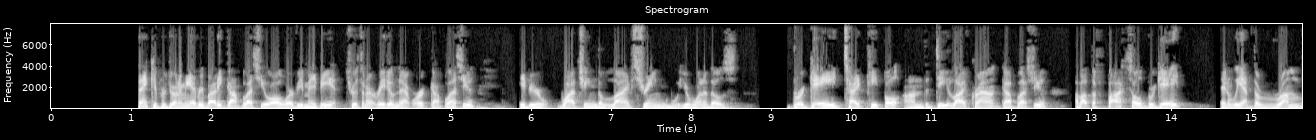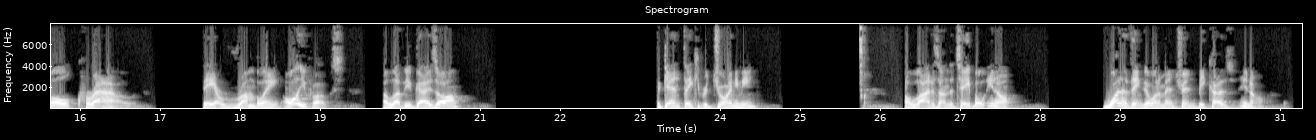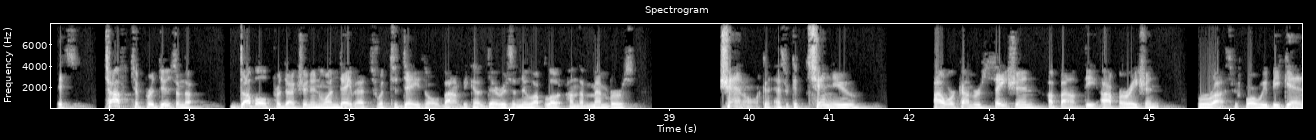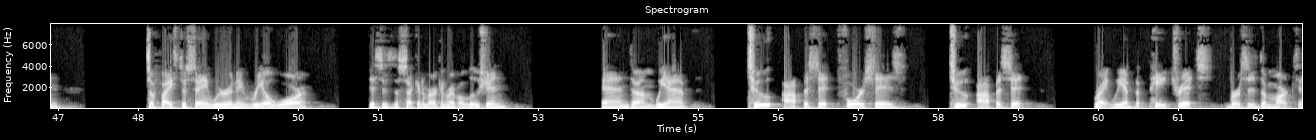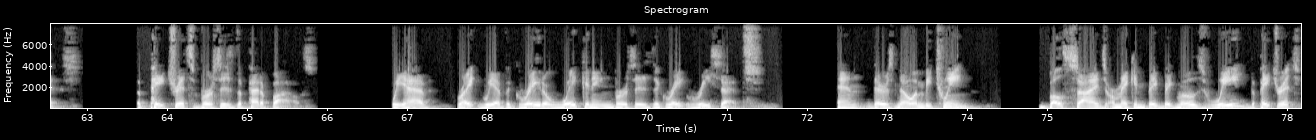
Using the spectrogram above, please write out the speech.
Thank you for joining me, everybody. God bless you all, wherever you may be. Truth and Art Radio Network, God bless you. If you're watching the live stream, you're one of those brigade type people on the D Live crowd, God bless you. About the Foxhole Brigade, and we have the Rumble crowd. They are rumbling, all you folks. I love you guys all. Again, thank you for joining me. A lot is on the table. You know, one of the things I want to mention, because, you know, it's tough to produce on the double production in one day. That's what today is all about because there is a new upload on the members channel as we continue our conversation about the Operation Rust. Before we begin, suffice to say, we're in a real war. This is the Second American Revolution. And um, we have two opposite forces, two opposite, right? We have the patriots versus the Marxists, the patriots versus the pedophiles. We have, right? We have the Great Awakening versus the Great Resets. And there's no in between. Both sides are making big, big moves. We, the patriots,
